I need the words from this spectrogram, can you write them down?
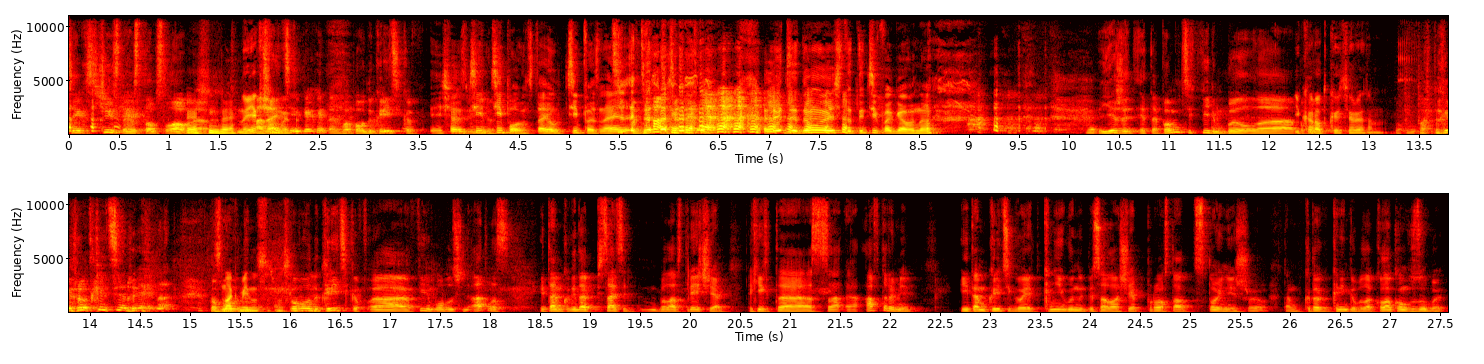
Текст чистое, стоп-слово. да. Но я А к чему знаете, это? как это, по поводу критиков? Еще типа он ставил типа, знаешь? Люди думают, что ты типа говно. Же это, помните, фильм был... а, И по короткое тире там. Короткое тире. Знак минуса. По поводу критиков. а, Фильм «Облачный атлас». И там, когда писатель, была встреча каких-то с а- авторами, и там критик говорит, книгу написал вообще просто отстойнейшую. Там книга была кулаком в зубы.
